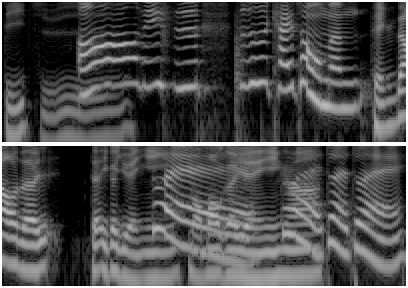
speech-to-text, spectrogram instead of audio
离职哦，离职，这就是开创我们频道的。的一个原因，对某某个原因啊，对对对，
